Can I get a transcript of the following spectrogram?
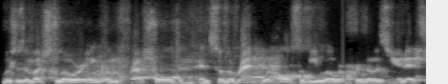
which is a much lower income threshold. And, so the rent would also be lower for those units.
